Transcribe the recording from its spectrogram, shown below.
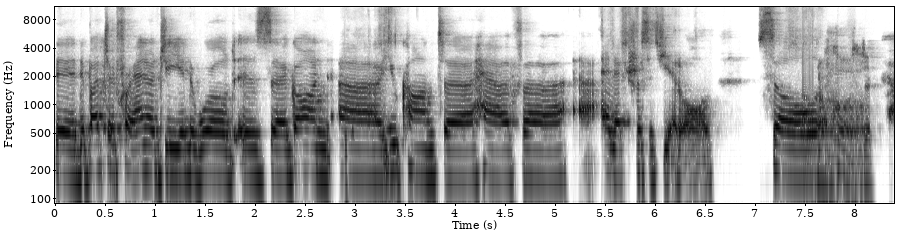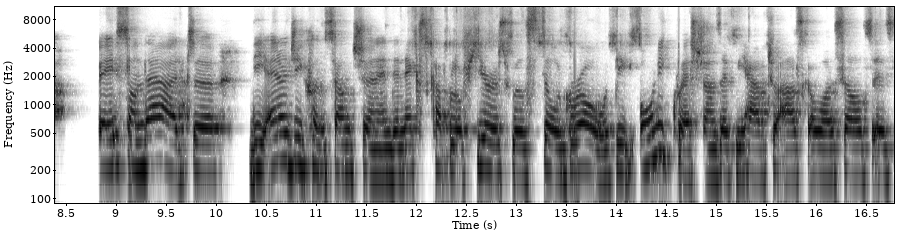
the, the budget for energy in the world is uh, gone. Uh, you can't uh, have uh, electricity at all. So of course based on that, uh, the energy consumption in the next couple of years will still grow. The only questions that we have to ask ourselves is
